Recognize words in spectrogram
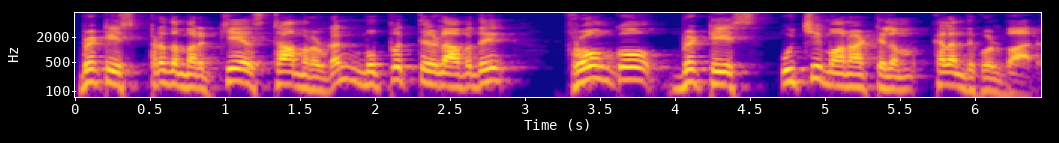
பிரிட்டிஷ் பிரதமர் கே. ஸ்டாமருடன் முப்பத்தேழாவது புரோங்கோ பிரிட்டிஷ் உச்சி மாநாட்டிலும் கலந்து கொள்வார்.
